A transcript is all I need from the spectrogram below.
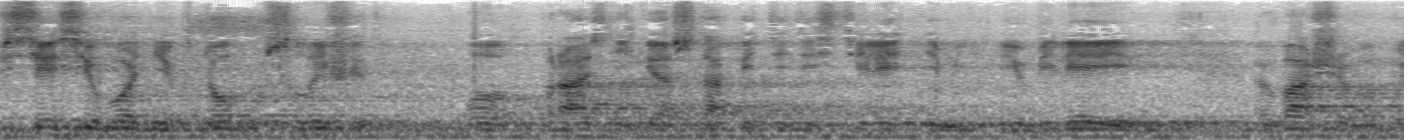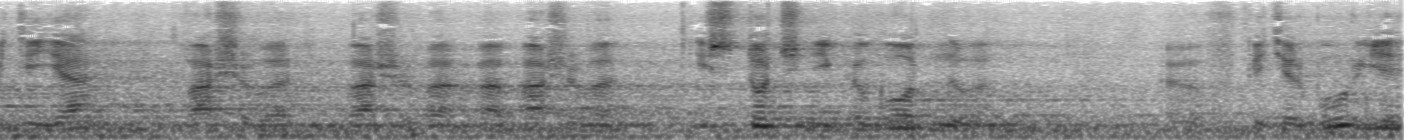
все сегодня, кто услышит о празднике, о 150-летнем юбилее вашего бытия, вашего, вашего, вашего источника водного э, в Петербурге,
